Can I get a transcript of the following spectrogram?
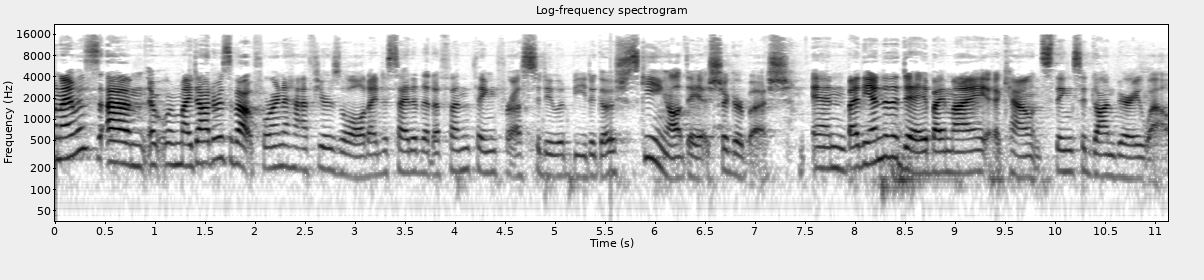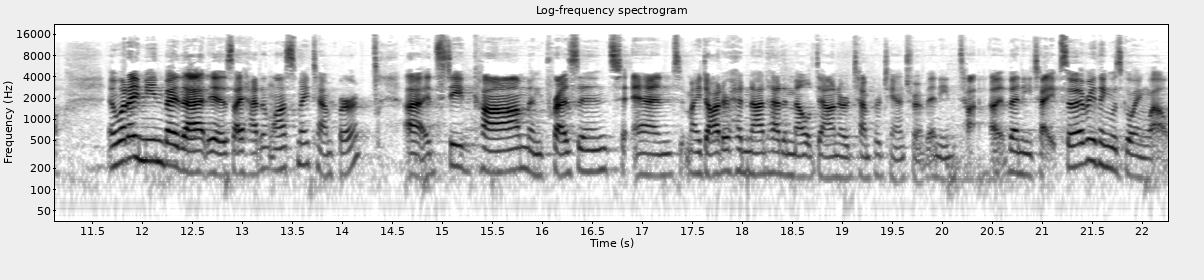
When I was, um, when my daughter was about four and a half years old, I decided that a fun thing for us to do would be to go skiing all day at Sugarbush. And by the end of the day, by my accounts, things had gone very well. And what I mean by that is I hadn't lost my temper. Uh, I'd stayed calm and present, and my daughter had not had a meltdown or a temper tantrum of any, ty- of any type. So everything was going well.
